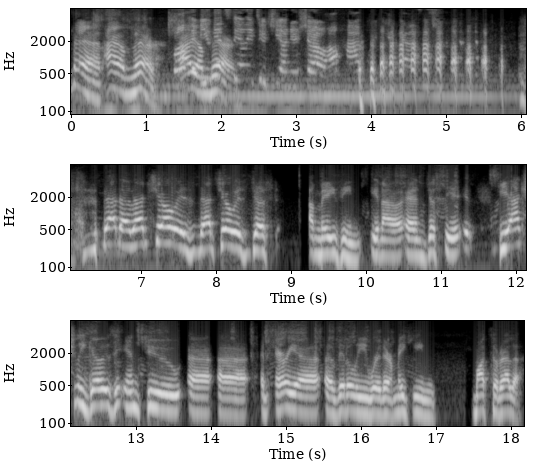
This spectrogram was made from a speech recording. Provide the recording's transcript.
man, I am there. Well, I if you there. get Stanley Tucci on your show, I'll have you that uh, that show is that show is just amazing, you know, and just the, it, he actually goes into uh, uh, an area of Italy where they're making mozzarella,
